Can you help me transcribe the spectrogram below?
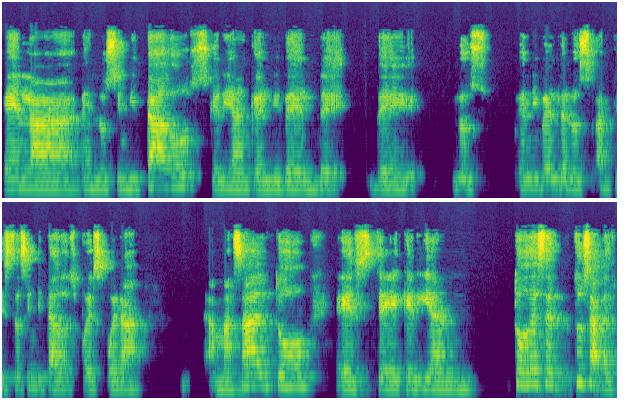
en, la, en los invitados, querían que el nivel de, de los, el nivel de los artistas invitados pues fuera más alto, este, querían todo ese, tú sabes,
